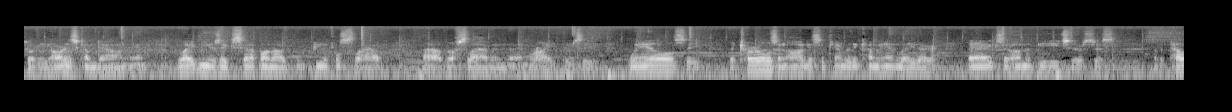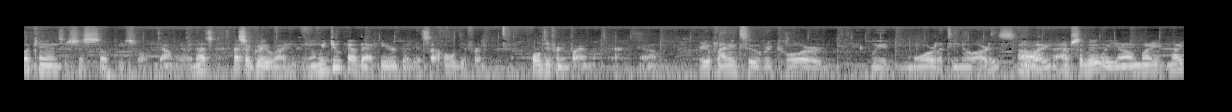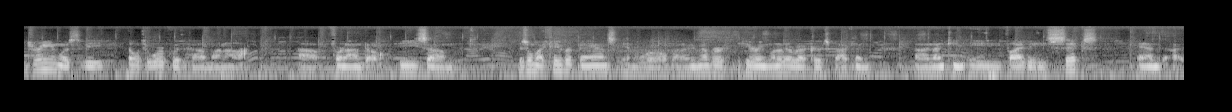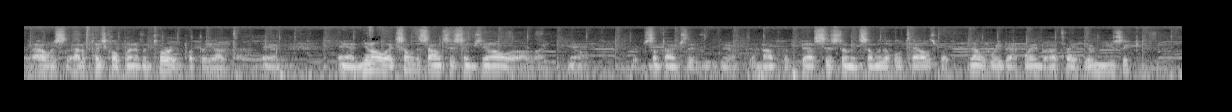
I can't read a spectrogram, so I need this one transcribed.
so the artists come down and write music, set up on a beautiful slab, uh, rough slab, and, and write. There's the whales, the, the turtles in August, September, they come in, lay their eggs, they're on the beach. There's just the pelicans. It's just so peaceful down there, and that's that's a great writing thing. And we do have that here, but it's a whole different whole different environment there. You know. Are you planning to record with more Latino artists? Oh, way? absolutely. You know, my my dream was to be able to work with uh, Mana, uh, Fernando. He's um, is one of my favorite bands in the world. And I remember hearing one of their records back in uh, 1985, 86, and I, I, was at a place called Buenaventura in Puerto Vallarta. And, and, you know, like some of the sound systems, you know, are, are like, you know, sometimes they're, they're, not the best system in some of the hotels, but that was way back when. But I tell you, their music,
